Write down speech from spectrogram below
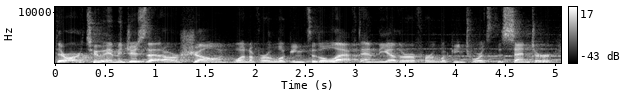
There are two images that are shown, one of her looking to the left and the other of her looking towards the center.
